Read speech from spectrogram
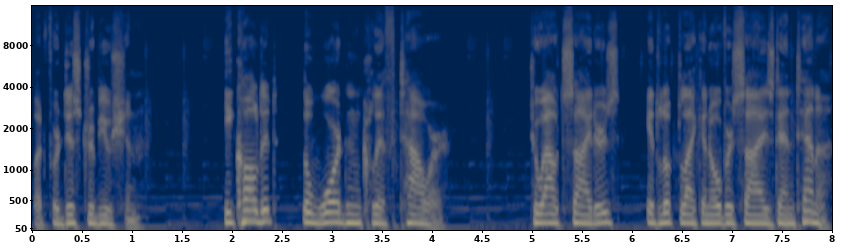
but for distribution. He called it the Wardenclyffe Tower. To outsiders, it looked like an oversized antenna,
